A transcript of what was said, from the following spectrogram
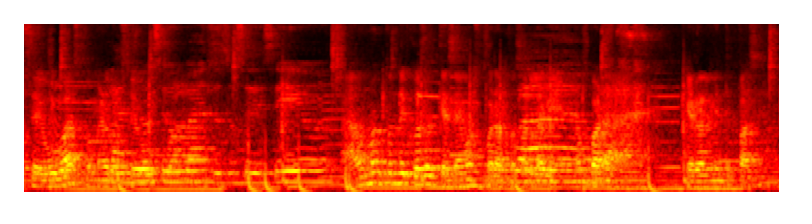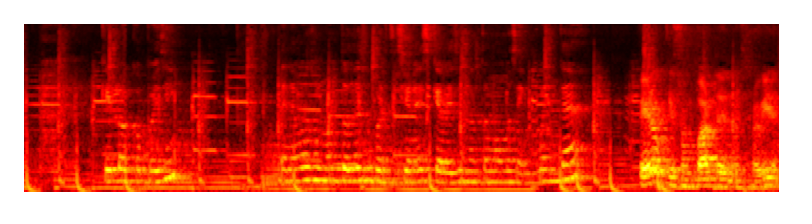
12 uvas, comer Las 12 12 uvas. uvas, los 12 deseos. Ah, un montón de cosas que hacemos para pasarla Wow. bien, no para que realmente pase. Qué loco, pues sí. Tenemos un montón de supersticiones que a veces no tomamos en cuenta Pero que son parte de nuestra vida.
